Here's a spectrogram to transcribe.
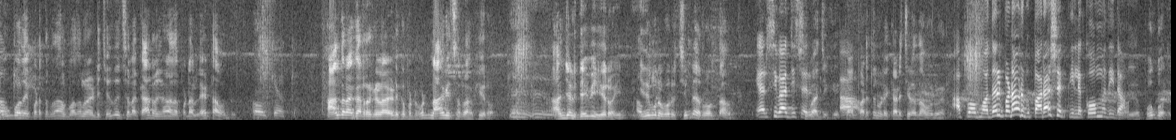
பூங்கோதை படத்துல தான் அவர் முதல்ல நடிச்சது. சில காரணங்கள் அந்த படம் லேட்டாக வந்தது. ஓகே எடுக்கப்பட்ட படம் நாகேஸ்வர ராவ் ஹீரோ அஞ்சலி தேவி ஹீரோயின். இது ஒரு ஒரு சின்ன ரோல் தான் வந்து சிவாஜி சிவாஜிக்கு. படத்தினுடைய கடைசியில தான் வருவார். அப்போ முதல் படம் அவருக்கு பராசக்தி இல்ல கோமதி தான். பூங்கோதை.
